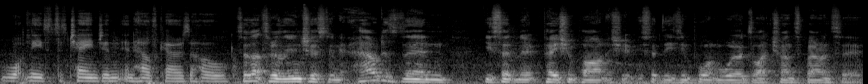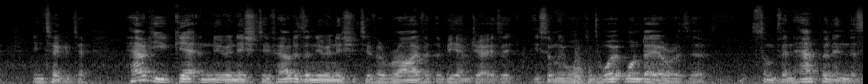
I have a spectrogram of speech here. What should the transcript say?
what needs to change in, in healthcare as a whole. So that's really interesting. How does then, you said patient partnership, you said these important words like transparency, integrity. How do you get a new initiative? How does a new initiative arrive at the BMJ? Is it you suddenly walk into work one day, or is there something happen in the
